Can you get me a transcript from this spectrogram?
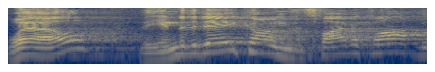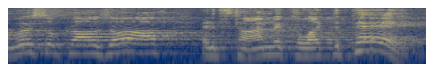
Well, the end of the day comes. It's five o'clock. The whistle calls off, and it's time to collect the pay.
